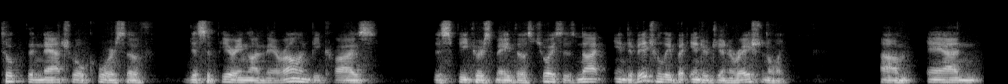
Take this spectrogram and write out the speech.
took the natural course of disappearing on their own because the speakers made those choices, not individually, but intergenerationally. Um, and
